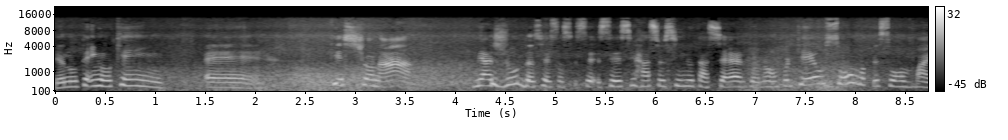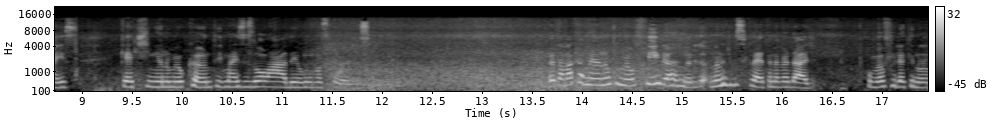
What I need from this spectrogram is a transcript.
Eu não tenho quem é, questionar me ajuda se, se, se esse raciocínio está certo ou não, porque eu sou uma pessoa mais quietinha no meu canto e mais isolada em algumas coisas. Eu estava caminhando com meu filho, andando de bicicleta, na verdade, com meu filho aqui no,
